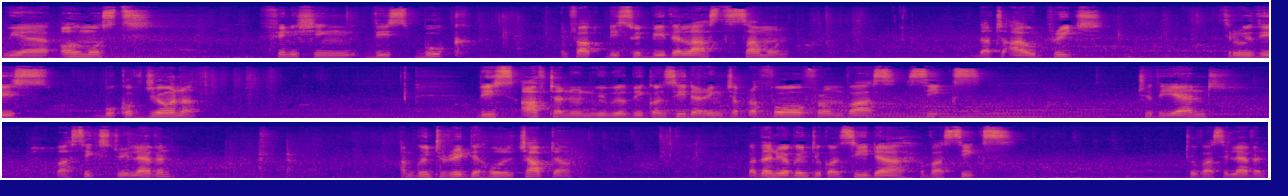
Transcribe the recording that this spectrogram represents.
we are almost finishing this book. In fact, this would be the last sermon that I would preach through this book of Jonah. This afternoon, we will be considering chapter 4 from verse 6 to the end, verse 6 to 11. I'm going to read the whole chapter, but then we are going to consider verse 6 to verse 11.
